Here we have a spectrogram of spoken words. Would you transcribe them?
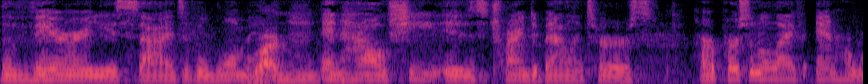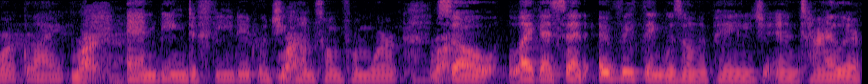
the various sides of a woman Right. Mm-hmm. and how she is trying to balance her her personal life and her work life Right. and being defeated when she Right. comes home from work. Right. So, like I said, everything was on the page and Tyler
